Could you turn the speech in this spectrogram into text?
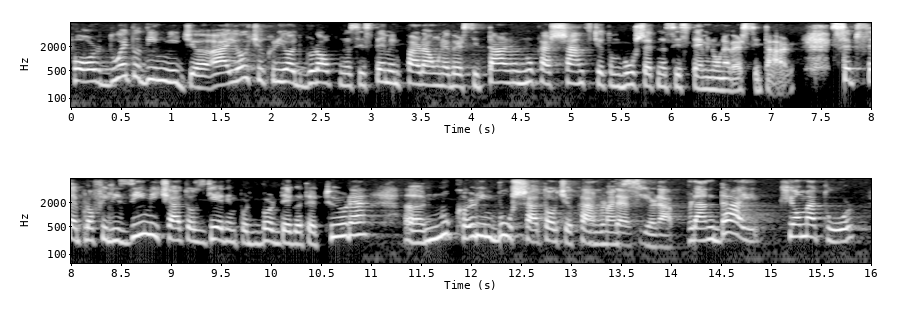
Por duhet të dimë një gjë, ajo që krijohet gropë në sistemin parauniversitar nuk ka shans që të mbushet në sistemin universitar. Sepse profilizimi që ato zgjedhin për të bërë degët e tyre nuk rimbush ato që kanë mangësira. Prandaj kjo maturë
